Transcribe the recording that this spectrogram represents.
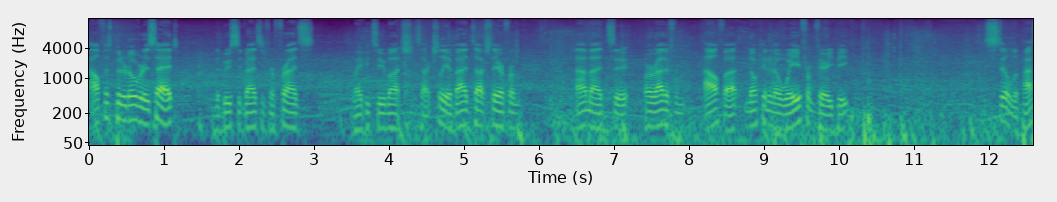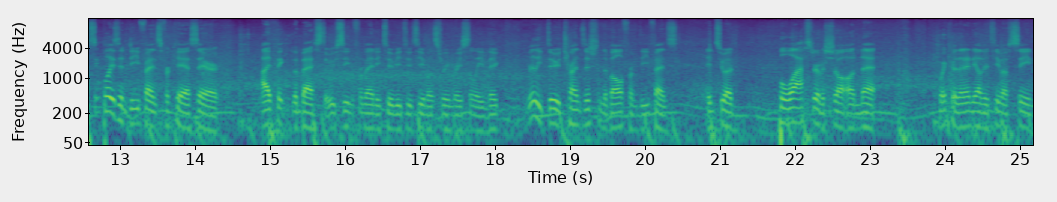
Alpha's put it over his head. The boost advantage for France might be too much. It's actually a bad touch there from Ahmad uh, to, or rather from Alpha, knocking it away from Fairy Peak. Still, the passing plays in defense for KSA are, I think, the best that we've seen from any 2v2 team on stream recently. They really do transition the ball from defense into a blaster of a shot on net quicker than any other team I've seen.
